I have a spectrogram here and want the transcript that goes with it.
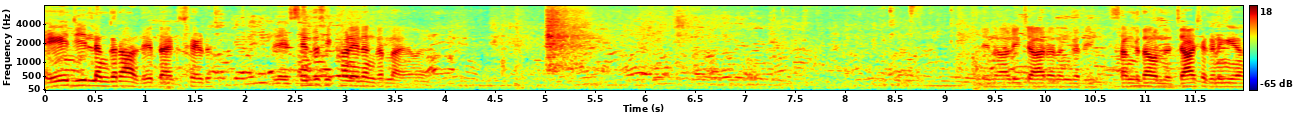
ਇਹ ਜੀ ਲੰਗਰ ਹਾਲ ਦੇ ਬੈਕ ਸਾਈਡ ਤੇ ਸਿੰਧ ਸਿੱਖਾਂ ਨੇ ਲੰਗਰ ਲਾਇਆ ਹੋਇਆ ਹੈ ਤੇ ਨਾਲ ਹੀ ਚਾਰ ਲੰਗਰ ਦੀ ਸੰਗਤਾਂ ਹੁਣ ਚਾਹ ਛਕਣਗੀਆਂ।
